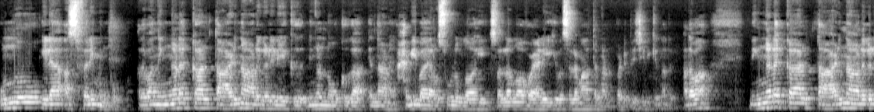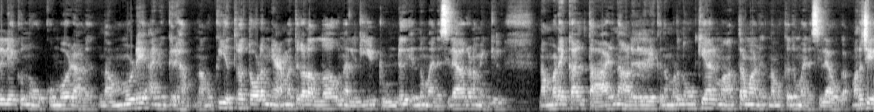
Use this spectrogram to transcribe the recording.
ഉന്നുറു ഇല അസ്ഫലി മിങ്കു അഥവാ നിങ്ങളെക്കാൾ താഴ്ന്ന ആളുകളിലേക്ക് നിങ്ങൾ നോക്കുക എന്നാണ് ഹബീബായ റസൂലുല്ലാഹി സല്ലാഹു അലഹി വസല്ലമ തങ്ങൾ പഠിപ്പിച്ചിരിക്കുന്നത്. അഥവാ നിങ്ങളെക്കാൾ താഴ്ന്ന ആളുകളിലേക്ക് നോക്കുമ്പോഴാണ് നമ്മുടെ അനുഗ്രഹം നമുക്ക് എത്രത്തോളം ഞാമത്തുകൾ അള്ളാഹു നൽകിയിട്ടുണ്ട് എന്ന് മനസ്സിലാകണമെങ്കിൽ നമ്മളെക്കാൾ താഴ്ന്ന ആളുകളിലേക്ക് നമ്മൾ നോക്കിയാൽ മാത്രമാണ് നമുക്കത് മനസ്സിലാവുക. മറിച്ച്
